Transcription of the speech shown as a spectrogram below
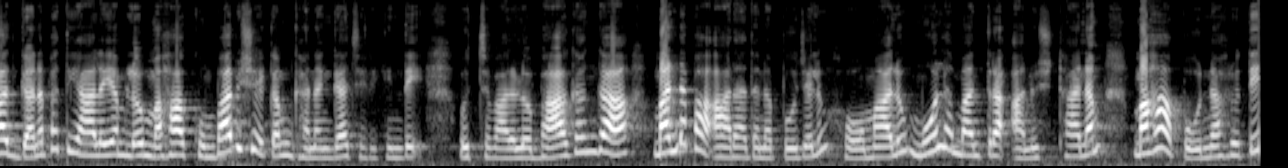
హైదరాబాద్ గణపతి ఆలయంలో మహా కుంభాభిషేకం ఘనంగా జరిగింది. ఉత్సవాలలో భాగంగా మండప ఆరాధన పూజలు హోమాలు మూలమంత్ర అనుష్ఠానం మహా పూర్ణహృతి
